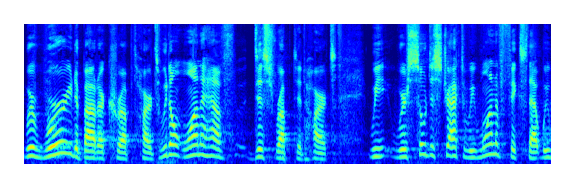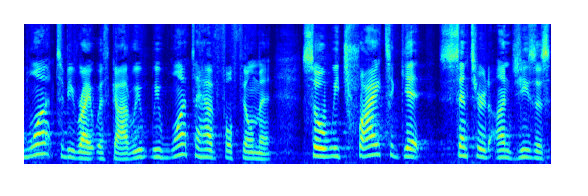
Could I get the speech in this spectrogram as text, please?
we're worried about our corrupt hearts. We don't want to have disrupted hearts. We, we're so distracted. We want to fix that. We want to be right with God. We, we want to have fulfillment. So we try to get centered on Jesus,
